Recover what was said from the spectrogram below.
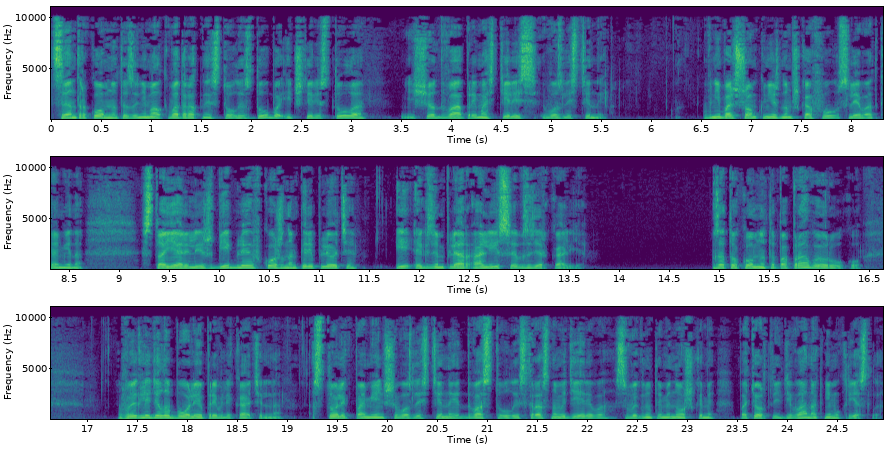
Центр комнаты занимал квадратный стол из дуба и четыре стула, еще два примостились возле стены. В небольшом книжном шкафу слева от камина стояли лишь Библия в кожаном переплете и экземпляр Алисы в зазеркалье. Зато комната по правую руку — выглядела более привлекательно. Столик поменьше возле стены, два стула из красного дерева с выгнутыми ножками, потертый диван, а к нему кресло.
